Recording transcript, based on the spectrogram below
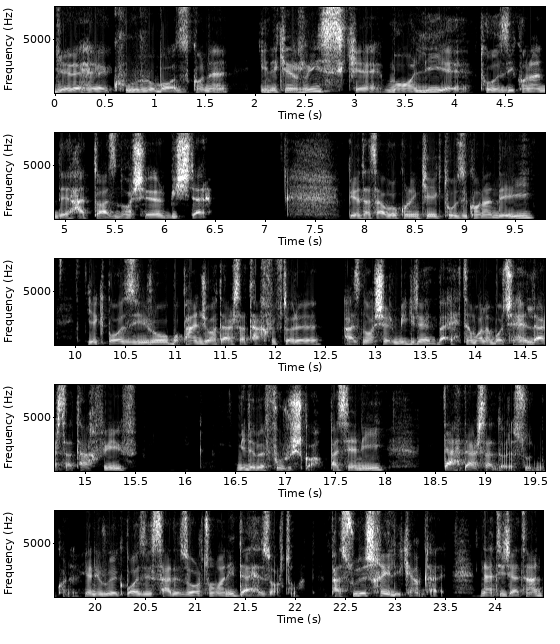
گره کور رو باز کنه اینه که ریسک مالی توضیح کننده حتی از ناشر بیشتره. بیان تصور کنین که یک توضیح کننده ای یک بازی رو با 50 درصد تخفیف داره از ناشر می‌گیره و احتمالا با 40 درصد تخفیف میده به فروشگاه. پس یعنی 10 درصد داره سود می‌کنه. یعنی روی یک بازی 100 هزار تومانی 10 هزار تومن پس سودش خیلی کمتره. نتیجتا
